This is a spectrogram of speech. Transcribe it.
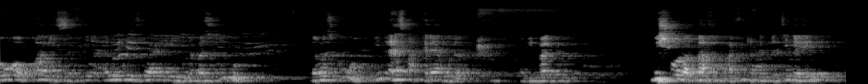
هو وقائد السفينه قالوا بولس ده إيه؟ ده مسجون ده مسجون مين اللي هيسمع كلامه ده؟ واخدين بالكم؟ مش ورا دماغهم عارفين كانت النتيجه إيه؟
